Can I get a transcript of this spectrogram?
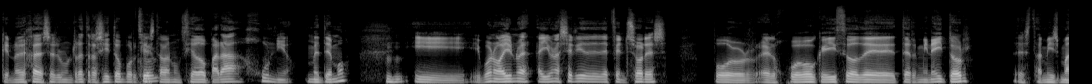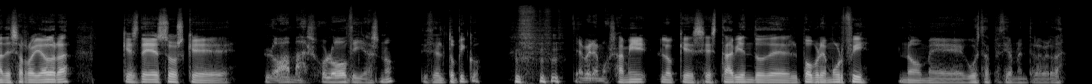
que no deja de ser un retrasito porque Sí. estaba anunciado para junio, me temo. Y, y bueno, hay una, hay una serie de defensores por el juego que hizo de Terminator, esta misma desarrolladora, que es de esos que lo amas o lo odias, ¿no? Dice el tópico. Ya veremos. A mí lo que se está viendo del pobre Murphy no me gusta especialmente, la verdad.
